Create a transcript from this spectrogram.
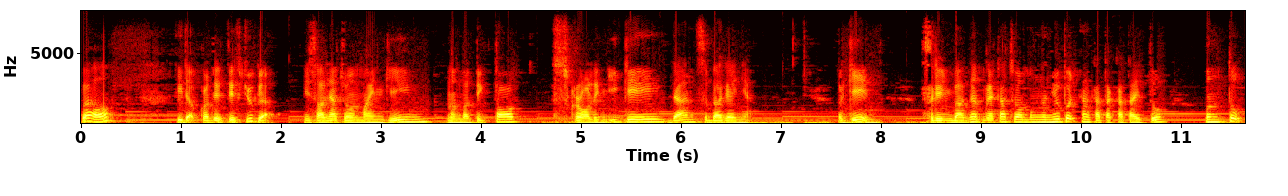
well, tidak produktif juga. Misalnya cuma main game, nonton TikTok, scrolling IG, dan sebagainya. Again, Sering banget mereka cuma menyebutkan kata-kata itu untuk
